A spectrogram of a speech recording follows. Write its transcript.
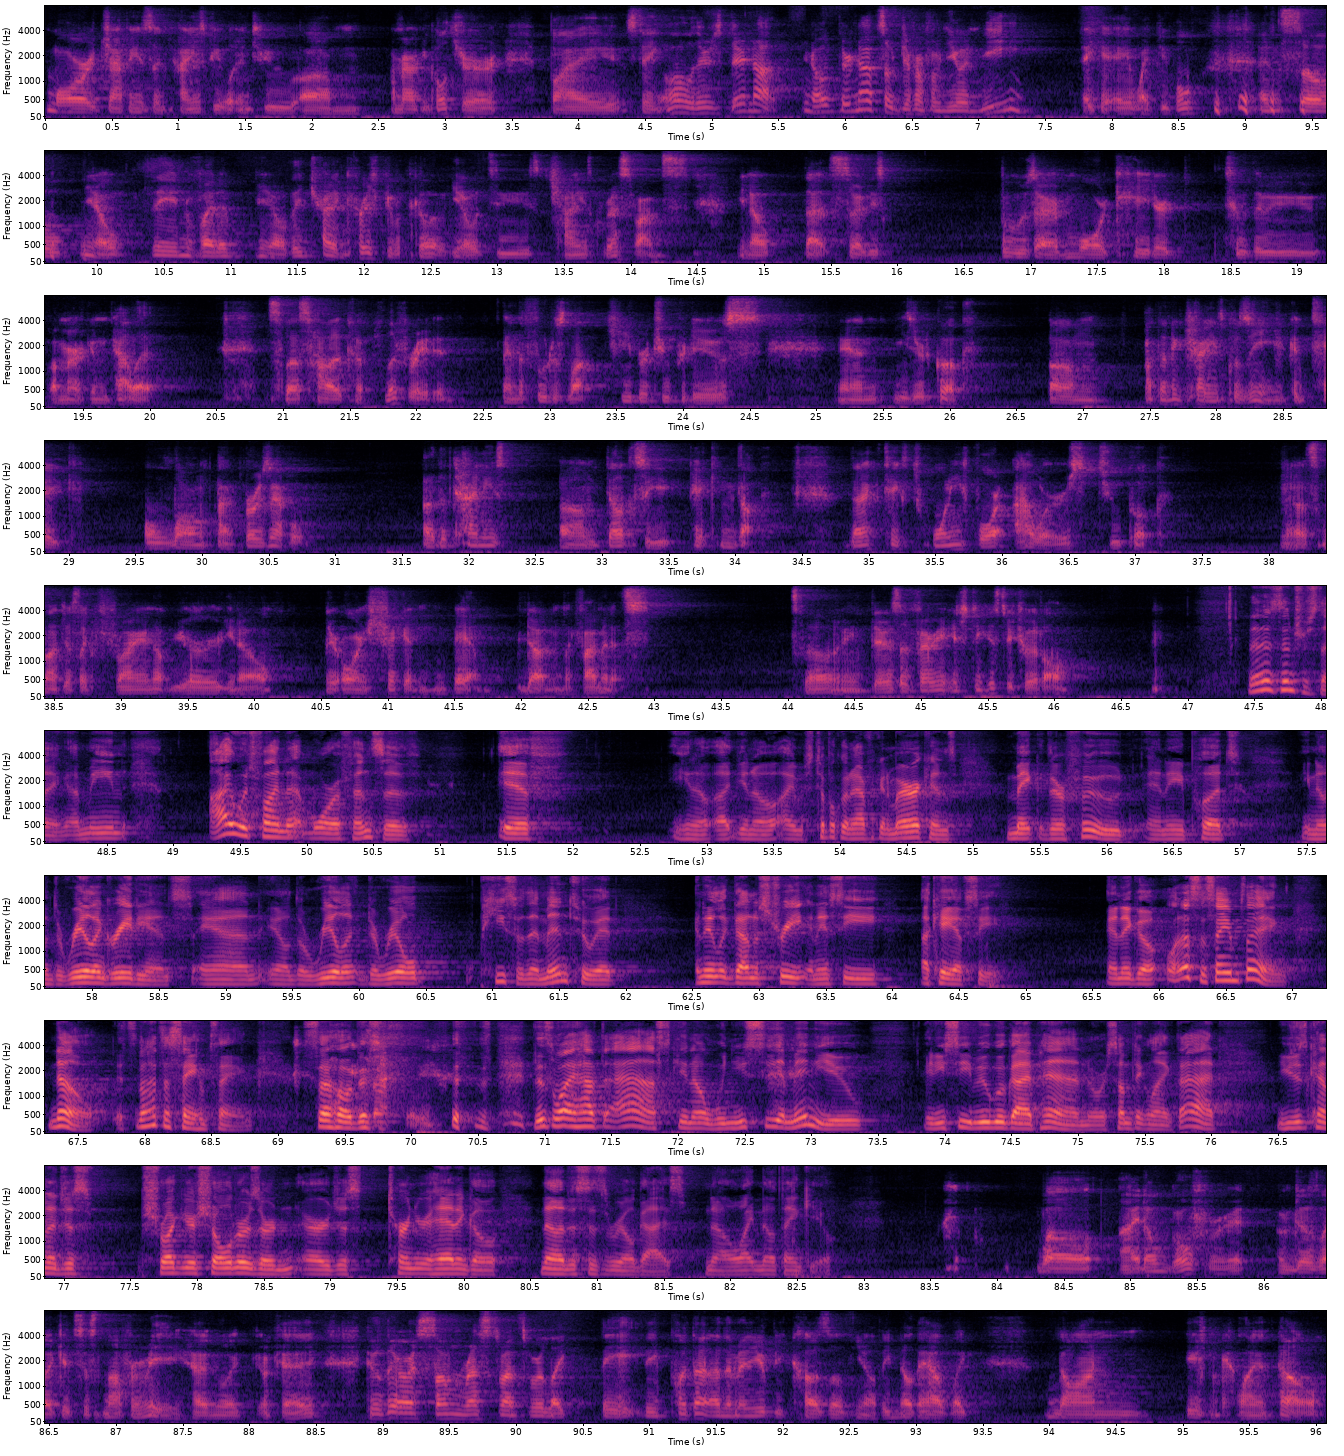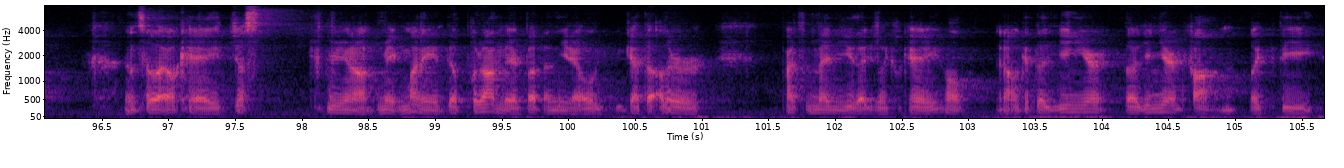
more Japanese and Chinese people into um, American culture by saying, "Oh, there's they're not, you know, they're not so different from you and me." Aka white people. and so, you know, they invited, you know, they try to encourage people to go, you know, to these Chinese restaurants, you know, that serve these foods that are more catered to the American palate. So that's how it kind of proliferated. And the food is a lot cheaper to produce and easier to cook. Um, authentic Chinese cuisine can take a long time. For example, uh, the Chinese um, delicacy Peking duck, that takes 24 hours to cook. You know, it's not just like frying up your, you know, your orange chicken. Bam, you're done like five minutes. So I mean, there's a very interesting history to it all. That is interesting. I mean, I would find that more offensive if, you know, uh, you know, I was typical African Americans make their food and they put, you know, the real ingredients and you know the real the real piece of them into it, and they look down the street and they see a KFC, and they go, "Oh, that's the same thing." No, it's not the same thing. So this, this is why I have to ask. You know, when you see a menu and you see Moo Goo Gai Pan or something like that, you just kind of just shrug your shoulders or or just turn your head and go, "No, this is real, guys. No, like, no, thank you." Well, I don't go for it. I'm just like, it's just not for me. And like, okay, because there are some restaurants where like they they put that on the menu because of you know they know they have like non Asian clientele, and so like, okay, just you know make money, they'll put on there. But then you know you get the other parts of the menu that you're like, okay, well, you know, I'll get the yin yang the yin yang fan, like the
